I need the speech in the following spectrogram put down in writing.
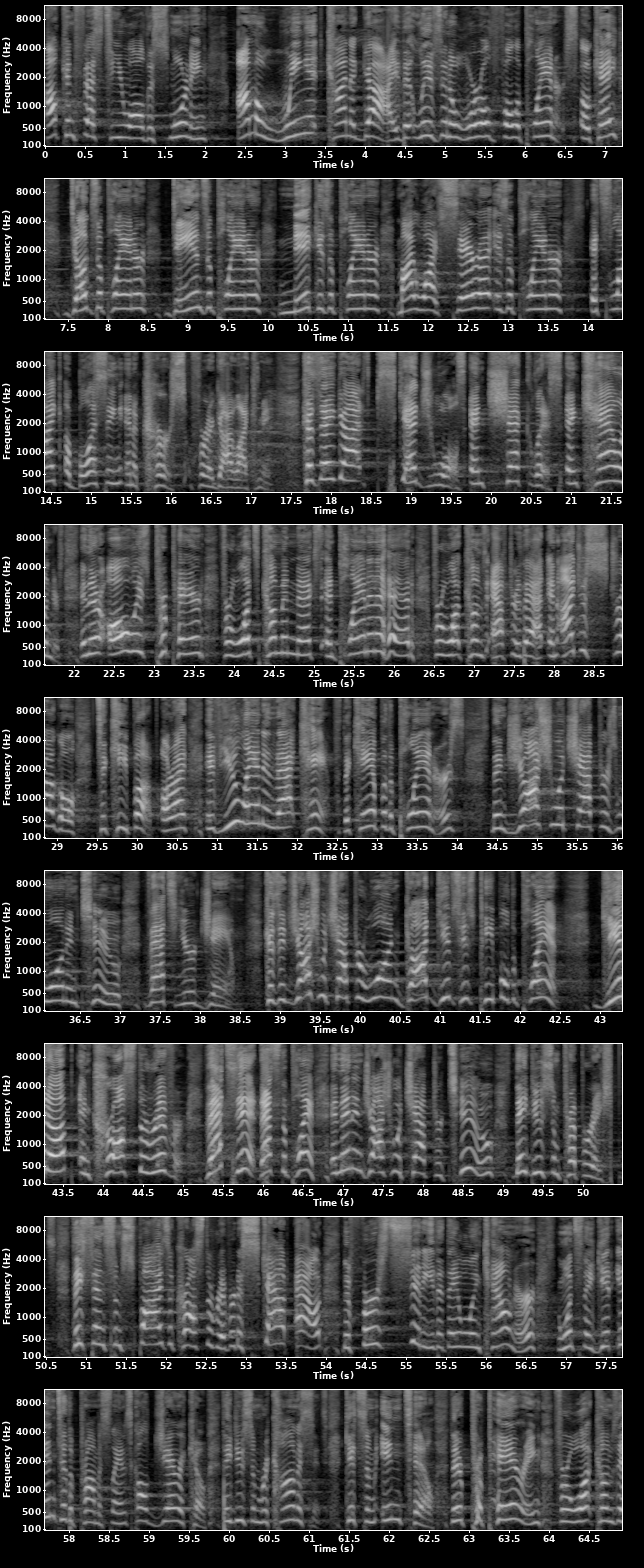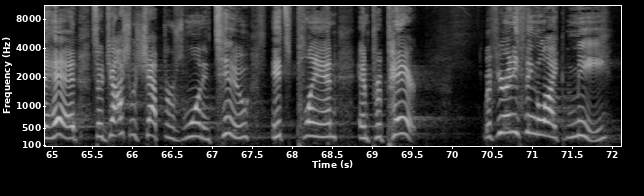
I'll confess to you all this morning, I'm a wing it kind of guy that lives in a world full of planners, okay? Doug's a planner, Dan's a planner, Nick is a planner, my wife Sarah is a planner. It's like a blessing and a curse for a guy like me because they got schedules and checklists and calendars, and they're always prepared for what's coming next and planning ahead for what comes after that. And I just struggle to keep up, all right? If you land in that camp, the camp of the planners, then Joshua chapters 1 and 2, that's your jam. Because in Joshua chapter 1, God gives his people the plan get up and cross the river. That's it. That's the plan. And then in Joshua chapter 2, they do some preparations. They send some spies across the river to scout out the first city that they will encounter once they get into the promised land. It's called Jericho. They do some reconnaissance, get some intel. They're preparing for what comes ahead. So, Joshua chapters 1 and 2, it's plan and prepare. If you're anything like me,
